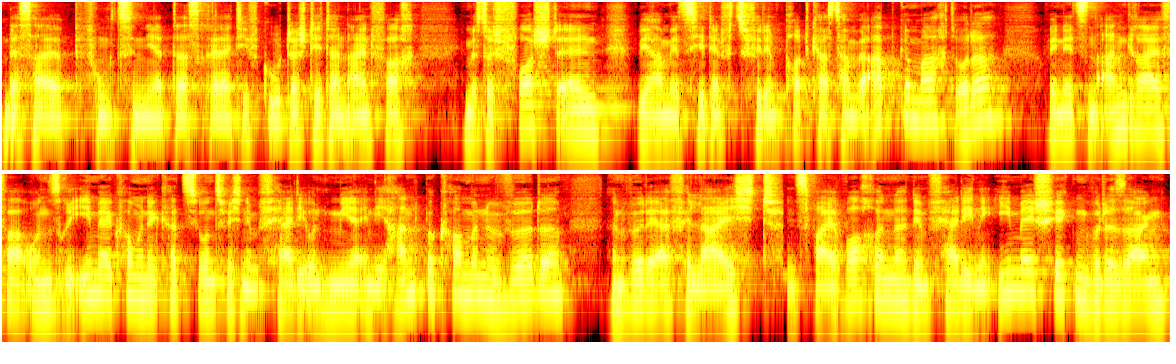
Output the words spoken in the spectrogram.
Und deshalb funktioniert das relativ gut. Da steht dann einfach, ihr müsst euch vorstellen, wir haben jetzt hier den, für den Podcast haben wir abgemacht, oder? Wenn jetzt ein Angreifer unsere E-Mail-Kommunikation zwischen dem Ferdi und mir in die Hand bekommen würde, dann würde er vielleicht in zwei Wochen dem Ferdi eine E-Mail schicken, würde sagen,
